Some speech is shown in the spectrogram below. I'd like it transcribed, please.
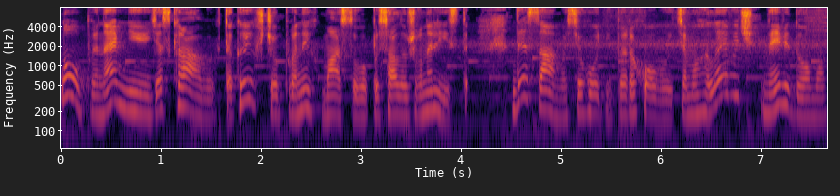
Ну принаймні яскравих, таких, що про них масово писали журналісти. Де саме сьогодні переховується Могилевич, невідомо.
